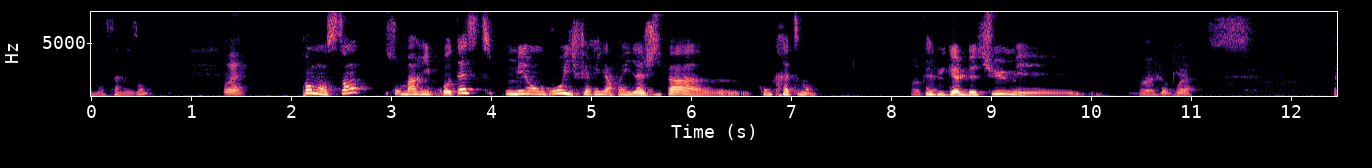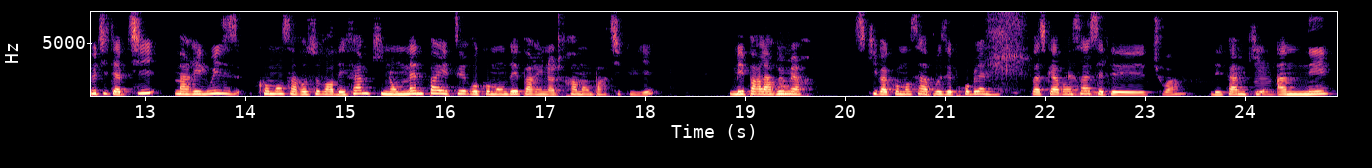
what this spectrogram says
dans sa maison. Ouais. Pendant ce temps, son mari proteste, mais en gros, il fait rien. Enfin, il agit pas euh, concrètement. Ok. Il lui gueule dessus, mais Ouais, bon, voilà. Petit à petit, Marie-Louise commence à recevoir des femmes qui n'ont même pas été recommandées par une autre femme en particulier, mais par la rumeur. Ce qui va commencer à poser problème. Parce qu'avant Ah ça, oui. c'était, tu vois, des femmes qui Mm. amenaient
